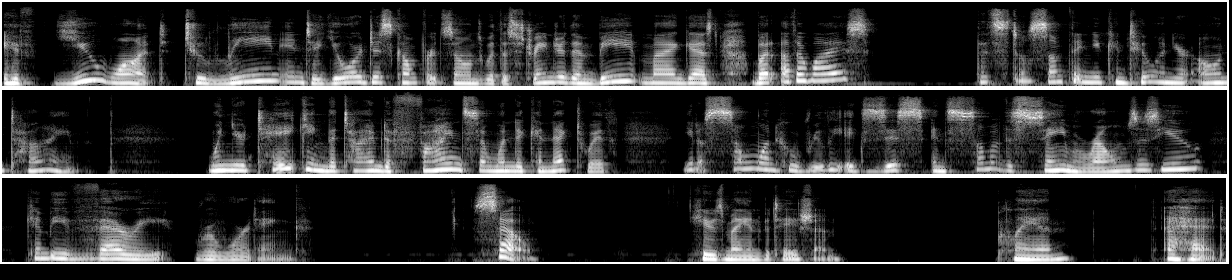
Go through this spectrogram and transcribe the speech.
If you want to lean into your discomfort zones with a stranger, then be my guest. But otherwise, that's still something you can do on your own time. When you're taking the time to find someone to connect with, you know, someone who really exists in some of the same realms as you can be very rewarding. So, here's my invitation plan ahead.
